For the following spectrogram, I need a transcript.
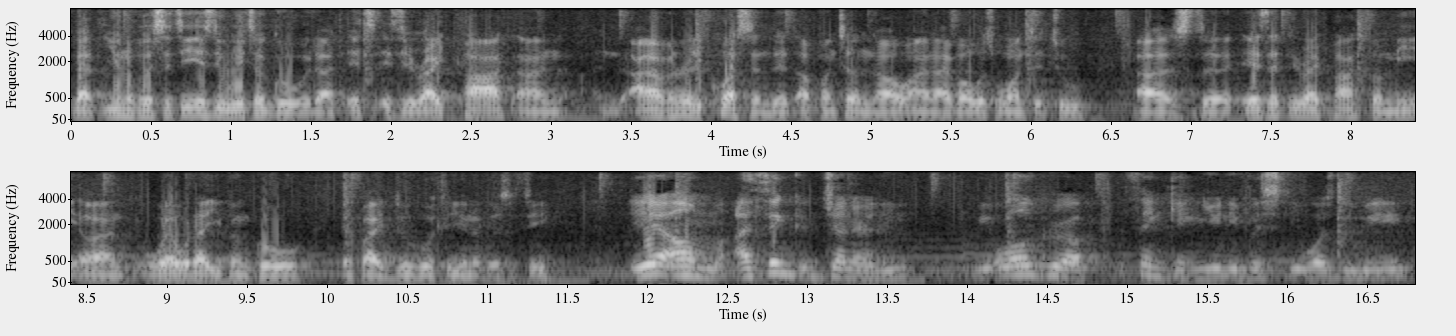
that university is the way to go, that it's, it's the right path, and I haven't really questioned it up until now, and I've always wanted to as to is it the right path for me, and where would I even go if I do go to university? Yeah, um, I think generally we all grew up thinking university was the way.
